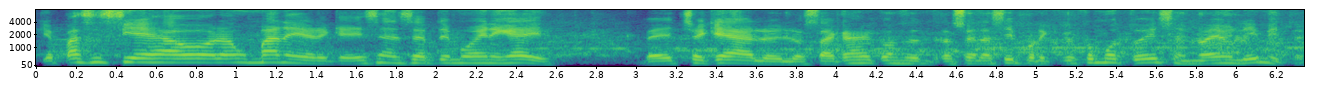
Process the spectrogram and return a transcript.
¿Qué pasa si es ahora un manager que dice en el séptimo inning, hey, ve, chequealo y lo sacas de concentración así, porque es como tú dices, no hay un límite.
